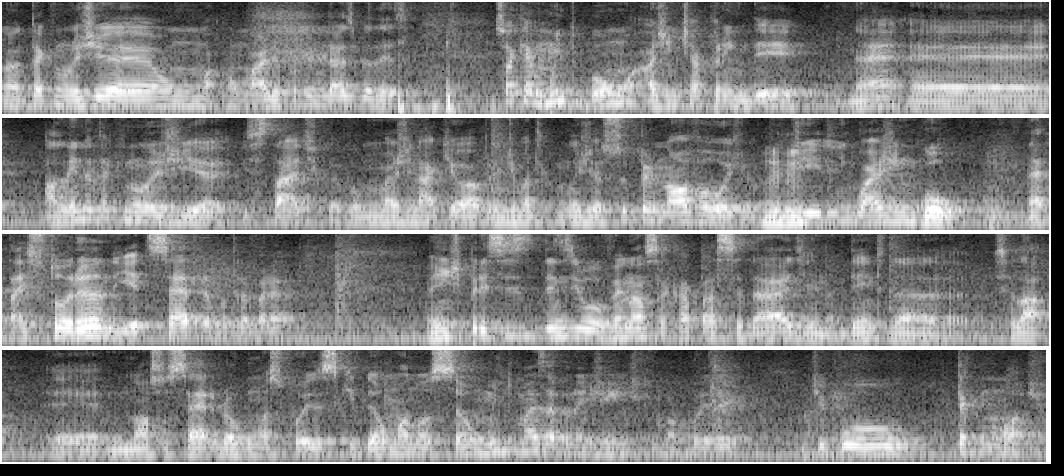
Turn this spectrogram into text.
a tecnologia é um, um mar de oportunidades, beleza. Só que é muito bom a gente aprender, né? É, além da tecnologia estática, vamos imaginar que eu aprendi uma tecnologia super nova hoje. Eu aprendi uhum. linguagem Go, né? Tá estourando e etc. Eu vou trabalhar. A gente precisa desenvolver nossa capacidade dentro da, sei lá, é, no nosso cérebro algumas coisas que dão uma noção muito mais abrangente que uma coisa tipo tecnológica.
